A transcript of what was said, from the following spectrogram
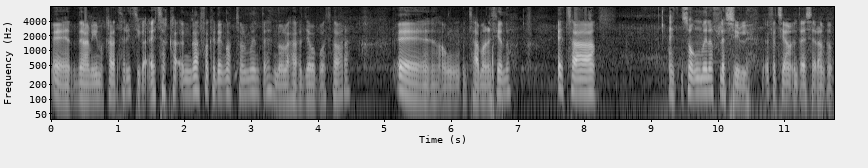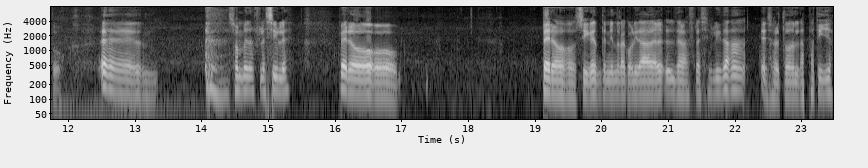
eh, de las mismas características. Estas gafas que tengo actualmente, no las llevo puestas ahora, aún está amaneciendo. Estas son menos flexibles, efectivamente ese era mi son menos flexibles, pero pero siguen teniendo la cualidad de, la flexibilidad, eh, sobre todo en las patillas,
